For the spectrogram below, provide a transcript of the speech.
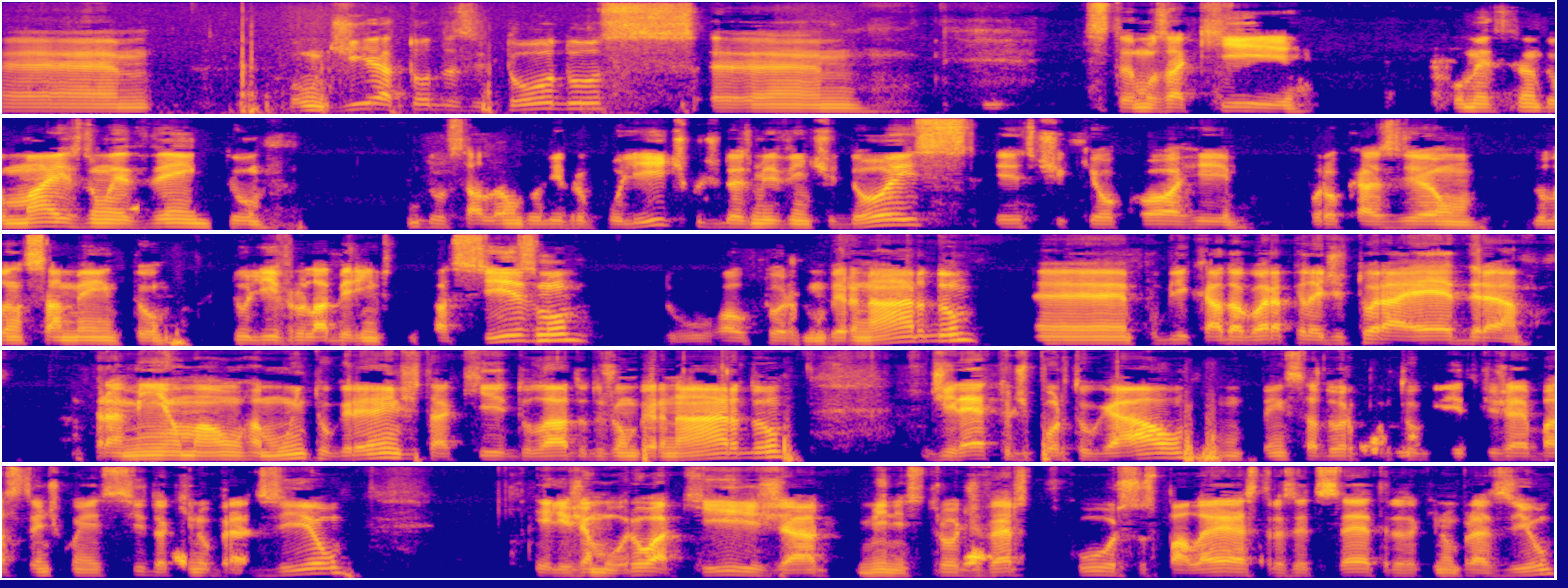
É, bom dia a todas e todos. É, estamos aqui começando mais um evento do Salão do Livro Político de 2022, este que ocorre por ocasião do lançamento do livro Labirinto do Fascismo, do autor Bernardo, é, publicado agora pela editora Edra. Para mim é uma honra muito grande estar aqui do lado do João Bernardo direto de Portugal, um pensador português que já é bastante conhecido aqui no Brasil. Ele já morou aqui, já ministrou diversos cursos, palestras, etc., aqui no Brasil.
